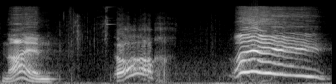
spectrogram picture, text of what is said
Nein! Doch. Hey!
